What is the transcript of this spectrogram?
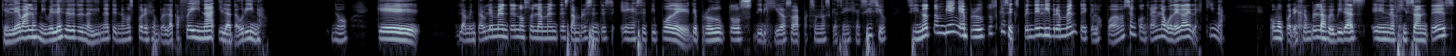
que elevan los niveles de adrenalina tenemos, por ejemplo, la cafeína y la taurina, ¿no? Que lamentablemente no solamente están presentes en este tipo de, productos dirigidos a personas que hacen ejercicio, sino también en productos que se expenden libremente, que los podemos encontrar en la bodega de la esquina, como por ejemplo las bebidas energizantes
